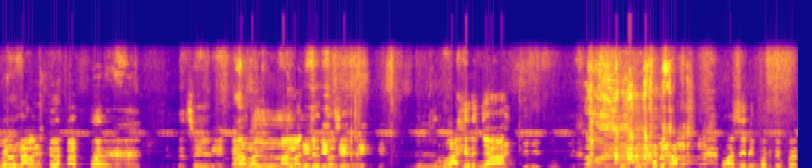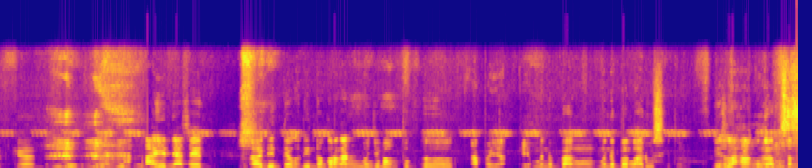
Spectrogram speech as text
mentalnya sih tak lanjut masih Ukuran Akhirnya- masih diperdebatkan. Akhirnya saya eh, di, di tongkrongan mencoba untuk eh, apa ya kayak menebang menebang arus gitu loh. Itulah aku nggak pesen.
